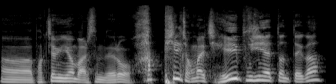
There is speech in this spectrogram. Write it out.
어, 박재민 위원 말씀대로 하필 정말 제일 부진했던 때가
